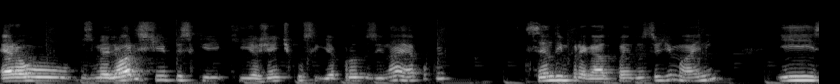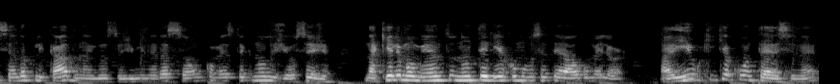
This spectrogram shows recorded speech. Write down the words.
eram os melhores chips que, que a gente conseguia produzir na época, sendo empregado para a indústria de mining e sendo aplicado na indústria de mineração com a mesma tecnologia. Ou seja, naquele momento não teria como você ter algo melhor. Aí o que, que acontece, né?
